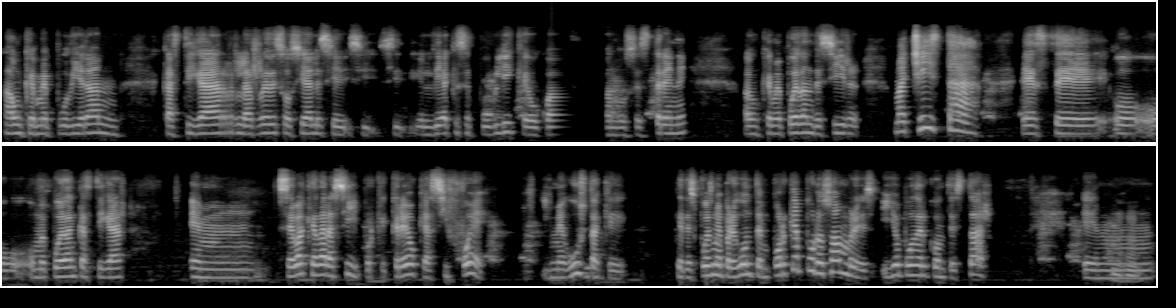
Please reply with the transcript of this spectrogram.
aunque me pudieran castigar las redes sociales si, si, el día que se publique o cuando se estrene, aunque me puedan decir machista, este, o, me puedan castigar, em, se va a quedar así, porque creo que así fue. Y me gusta que, después me pregunten, ¿por qué puros hombres? Y yo poder contestar. Em,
